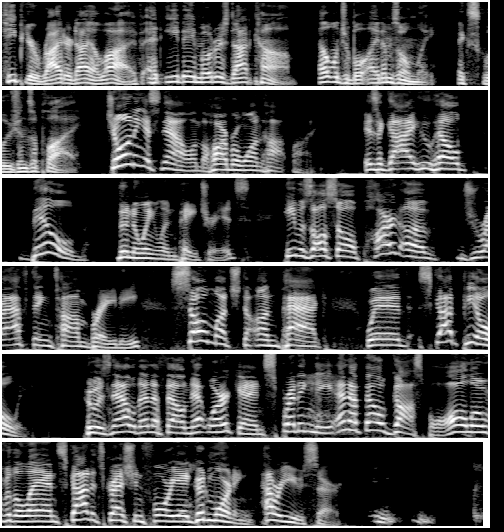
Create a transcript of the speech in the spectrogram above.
Keep your ride or die alive at ebaymotors.com. Eligible items only. Exclusions apply. Joining us now on the HarborOne hotline is a guy who helped build the New England Patriots. He was also a part of drafting Tom Brady. So much to unpack with Scott Pioli who is now with NFL Network and spreading the NFL gospel all over the land. Scott, it's Gresh and Fauria. Good morning. How are you, sir?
